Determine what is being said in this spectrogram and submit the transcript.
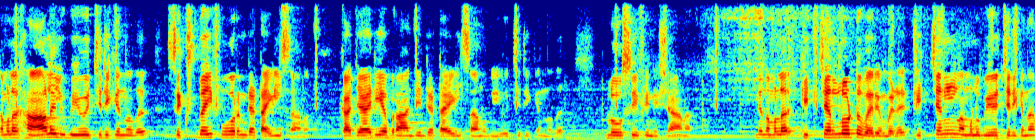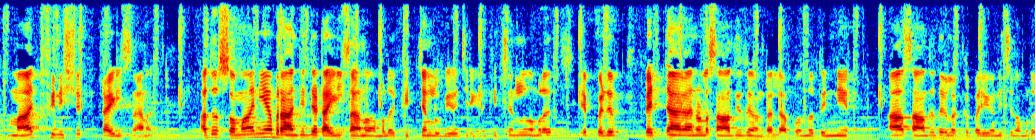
നമ്മൾ ഹാളിൽ ഉപയോഗിച്ചിരിക്കുന്നത് സിക്സ് ബൈ ഫോറിന്റെ ടൈൽസാണ് കജാരിയ ബ്രാഞ്ചിന്റെ ടൈൽസാണ് ഉപയോഗിച്ചിരിക്കുന്നത്. ഗ്ലോസി ഫിനിഷാണ് ഇനി നമ്മൾ കിച്ചണിലോട്ട് വരുമ്പോൾ കിച്ചണിൽ നമ്മൾ ഉപയോഗിച്ചിരിക്കുന്ന മാറ്റ് ഫിനിഷ് ടൈൽസാണ് അത് സൊമാനിയ ബ്രാൻഡിന്റെ ടൈൽസാണ് നമ്മൾ കിച്ചണിൽ ഉപയോഗിച്ചിരിക്കുന്നത്. കിച്ചണിൽ നമ്മൾ എപ്പോഴും വെറ്റാകാനുള്ള സാധ്യതയുണ്ടല്ലോ. അപ്പോൾ ഒന്ന് തിന്നി ആ സാധ്യതകളൊക്കെ പരിഗണിച്ച് നമ്മൾ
